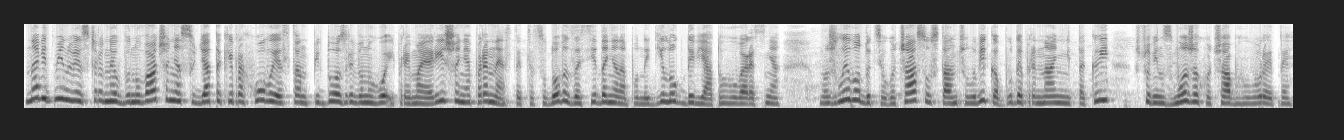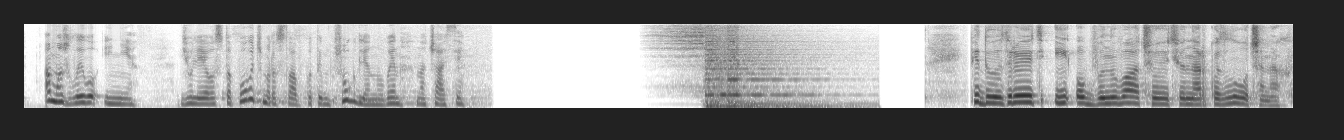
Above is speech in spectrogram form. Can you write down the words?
На відміну від сторони обвинувачення, суддя таки враховує стан підозрюваного і приймає рішення перенести це судове засідання на понеділок, 9 вересня. Можливо, до цього часу стан чоловіка буде принаймні такий, що він зможе хоча б говорити, а можливо і ні. Юлія Остапович, Мирослав Котимчук для новин на часі. Підозрюють і обвинувачують у наркозлочинах.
